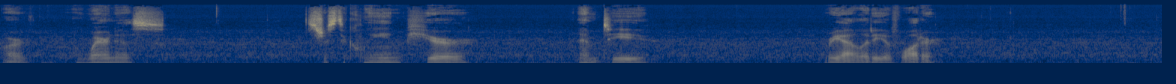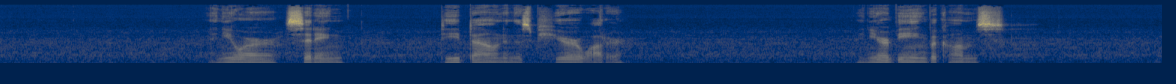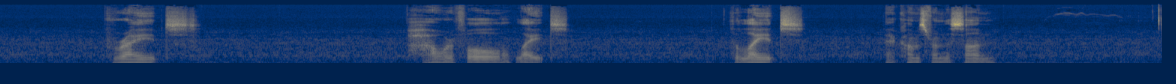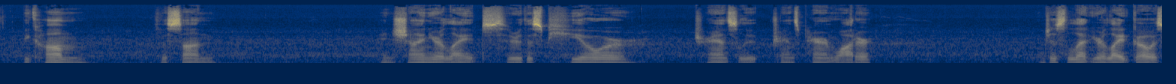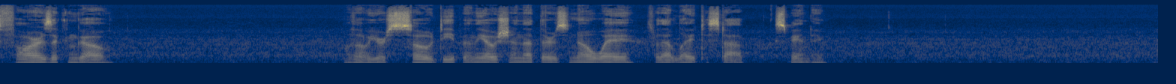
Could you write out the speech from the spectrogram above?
or awareness. It's just a clean, pure, empty reality of water. And you are sitting deep down in this pure water. And your being becomes bright, powerful light the light that comes from the sun become the sun and shine your light through this pure translu- transparent water and just let your light go as far as it can go although you're so deep in the ocean that there's no way for that light to stop expanding.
